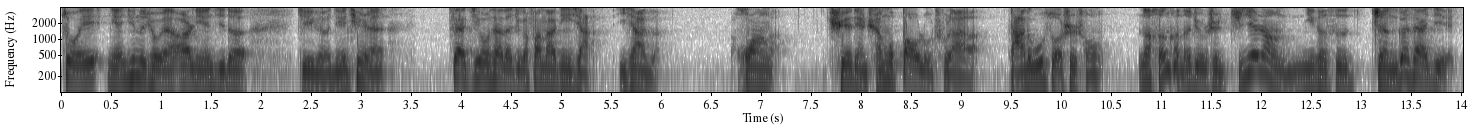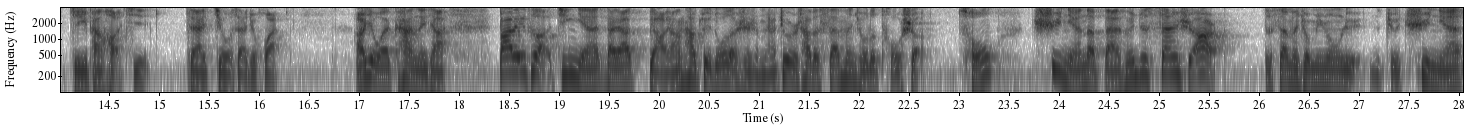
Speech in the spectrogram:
作为年轻的球员，二年级的这个年轻人，在季后赛的这个放大镜下一下子慌了，缺点全部暴露出来了，打得无所适从，那很可能就是直接让尼克斯整个赛季这一盘好棋在季后赛就坏。而且我也看了一下，巴雷特今年大家表扬他最多的是什么呀？就是他的三分球的投射，从去年的百分之三十二。的三分球命中率，就去年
